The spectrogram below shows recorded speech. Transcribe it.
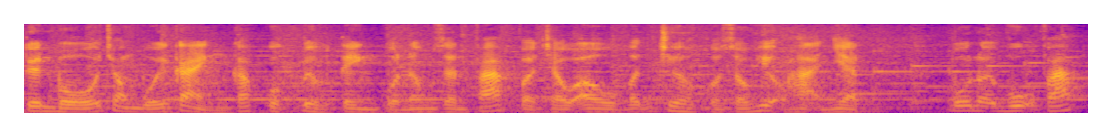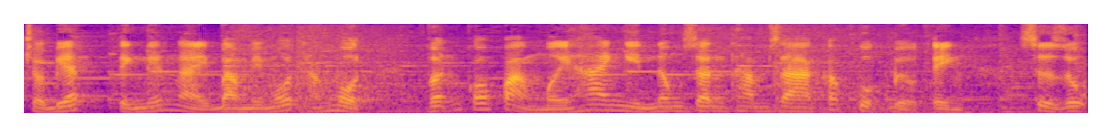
tuyên bố trong bối cảnh các cuộc biểu tình của nông dân Pháp và châu Âu vẫn chưa có dấu hiệu hạ nhiệt. Bộ Nội vụ Pháp cho biết tính đến ngày 31 tháng 1, vẫn có khoảng 12.000 nông dân tham gia các cuộc biểu tình, sử dụng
